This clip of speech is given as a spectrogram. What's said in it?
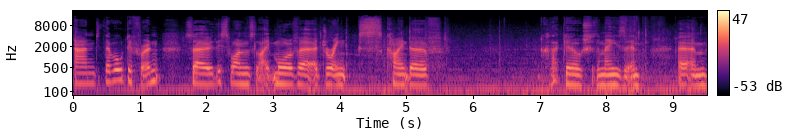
and they're all different. So this one's like more of a, a drinks kind of look at that girl she's amazing. Um,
